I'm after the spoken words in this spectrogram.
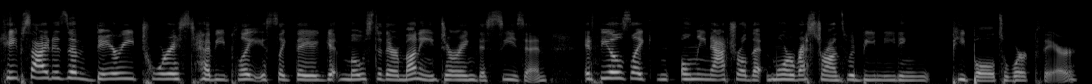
Capeside is a very tourist heavy place. Like they get most of their money during this season. It feels like only natural that more restaurants would be needing people to work there.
